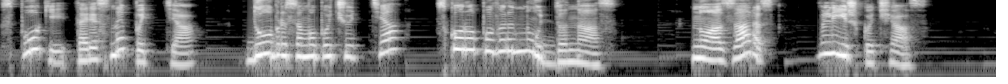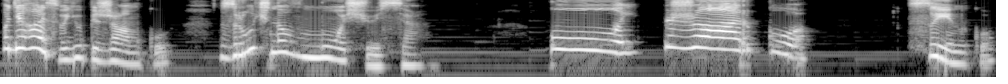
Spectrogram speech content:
Спокій та рясне пиття, добре самопочуття скоро повернуть до нас. Ну а зараз в ліжко час. Одягай свою піжамку, зручно вмощуйся. Ой, жарко. Синку,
